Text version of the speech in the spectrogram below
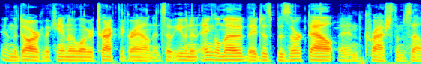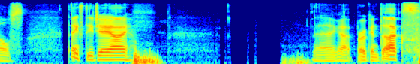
in the dark. They can no longer track the ground. And so even in angle mode, they just berserked out and crashed themselves. Thanks, DJI. I got broken ducts,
